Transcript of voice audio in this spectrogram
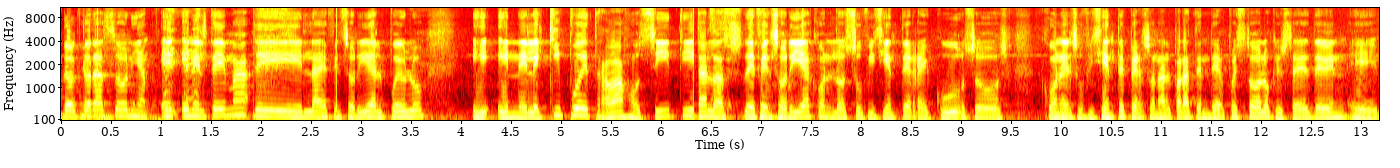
Doctora Sonia, en, en el tema de la Defensoría del Pueblo, eh, en el equipo de trabajo, ¿sí tiene la Defensoría con los suficientes recursos, con el suficiente personal para atender pues todo lo que ustedes deben eh,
